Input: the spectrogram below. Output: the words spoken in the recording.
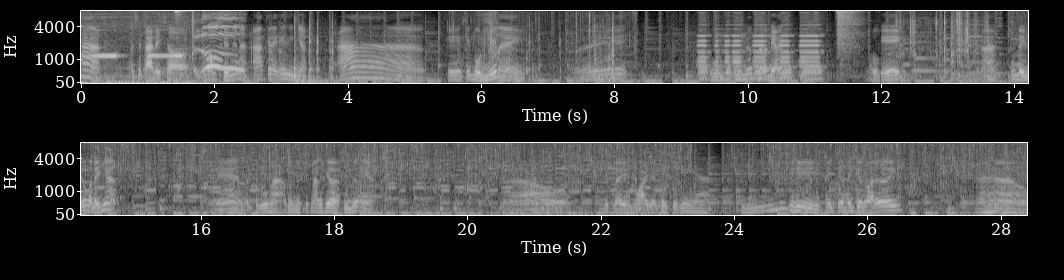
À, ở xe tải đấy chở cái vòng xuyến đấy này. À, cái này cái gì nhỉ? À, cái cái bồn nước này. Đấy. Bồn, bồn nước rất là đẹp đấy. Ok. À, phun đầy nước vào đấy nhá. Nè, bạn sẽ cứu hỏa có nhiều chức năng chưa? Phun nước nè. Wow. Nước này ngoài sẽ chảy xuống nha. Ý, hay chưa, hay chưa các bạn ơi? Wow.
